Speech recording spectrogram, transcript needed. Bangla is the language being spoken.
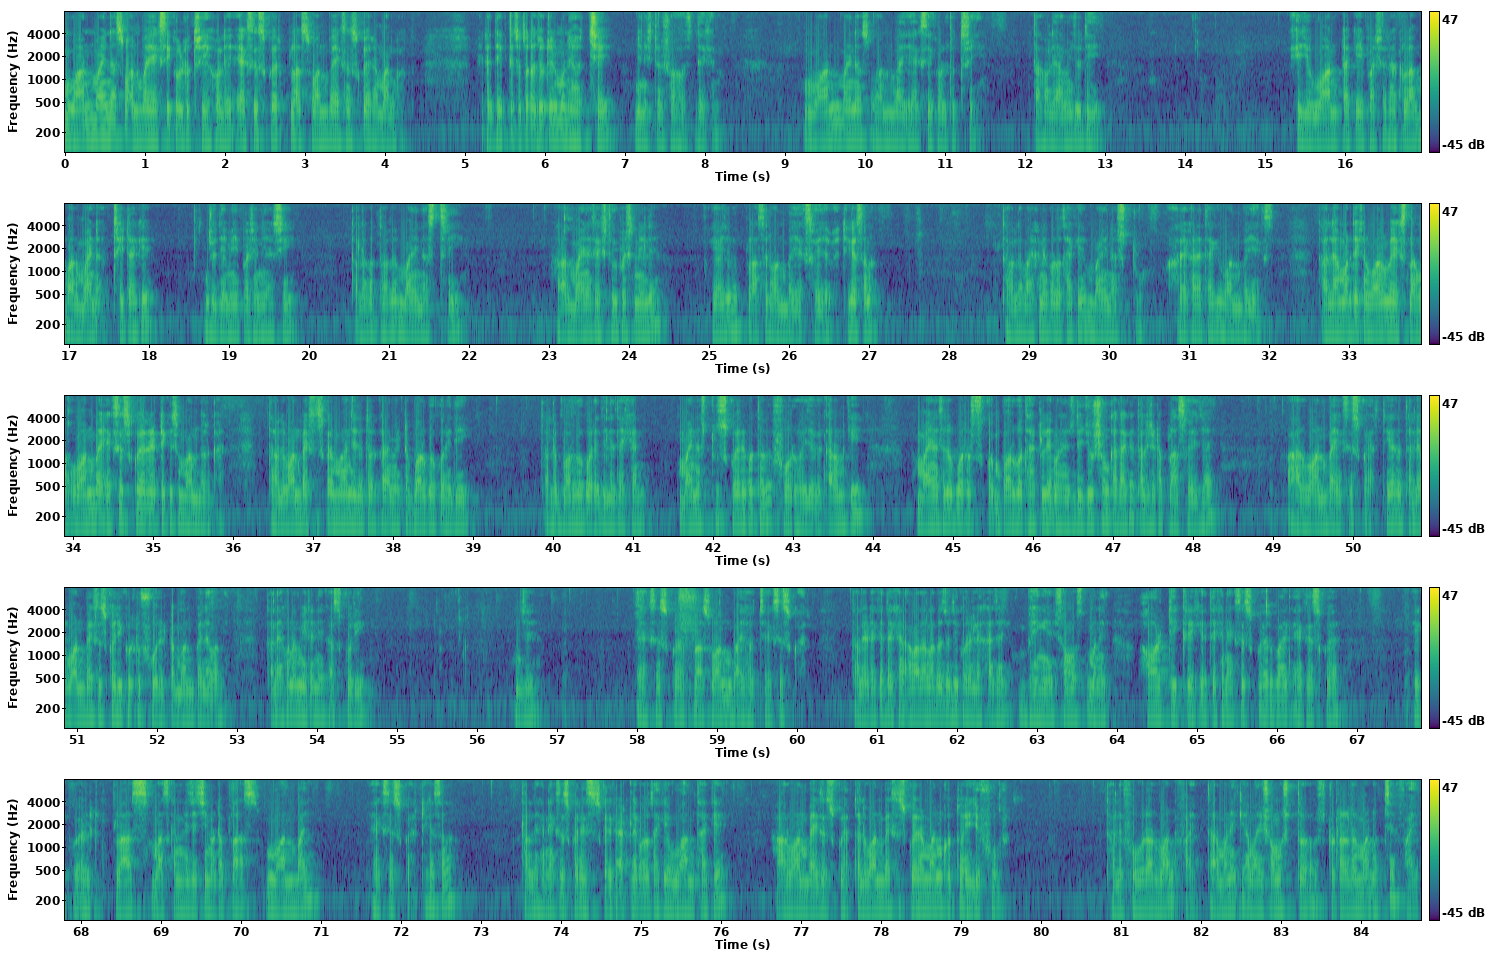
One minus one by x equal to three হলে x square plus one by x স্কোয়ারের মান কত? এটা দেখতে যতটা জটিল মনে হচ্ছে, জিনিসটা সহজ। দেখেন, one minus one by x equal to three. তাহলে আমি যদি এই যে ওয়ানটাকে এই পাশে রাখলাম আর মাইনাস থ্রিটাকে যদি আমি এই পাশে নিয়ে আসি, তাহলে কত হবে? Minus three. আর মাইনাস এক্স টু পাশে নিলে কী হয়ে যাবে? প্লাসের ওয়ান বাই এক্স হয়ে যাবে। ঠিক আছে না? তাহলে আমার এখানে কত থাকে? মাইনাস টু আর এখানে থাকে ওয়ান বাই এক্স তাহলে আমার দেখেন ওয়ান বাই এক্স না ওয়ান বাই এক্স স্কোয়ারের একটা কিছু মান দরকার। তাহলে ওয়ান বাই এক্স স্কোয়ার মান যেটা দরকার, আমি একটা বর্গ করে দিই। তাহলে বর্গ করে দিলে দেখেন মাইনাস টু স্কোয়ারে কত হবে? ফোর হয়ে যাবে। কারণ কি? মাইনাসের উপর বর্গ থাকলে মানে যদি জোর সংখ্যা থাকে, তাহলে সেটা প্লাস হয়ে যায়। আর ওয়ান বাই এক্স স্কোয়ার ঠিক আছে? তাহলে one by x square equal to four একটা মান পাইলাম আমি। তাহলে এখন আমি এটা নিয়ে কাজ করি যে x square plus one by হচ্ছে এক্স স্কোয়ার। তাহলে এটাকে দেখেন আলাদা আলাদা যদি করে লেখা যায়, ভেঙে সমস্ত মানে হর ঠিক রেখে দেখেন x square by x square equal plus মাঝখানে যে চিহ্নটা plus one by x square, ঠিক আছে না? তাহলে দেখেন এক্স স্কোয়ার এক্স স্কোয়ার কাটলে কত থাকে? ওয়ান থাকে। আর ওয়ান বাই এক্স স্কোয়ার, তাহলে ওয়ান বাই এক্স স্কোয়ারের মান কত? এই যে ফোর। তাহলে ফোর আর ওয়ান, ফাইভ। তার মানে কি? আমার এই সমস্ত টোটালটার মান হচ্ছে ফাইভ।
